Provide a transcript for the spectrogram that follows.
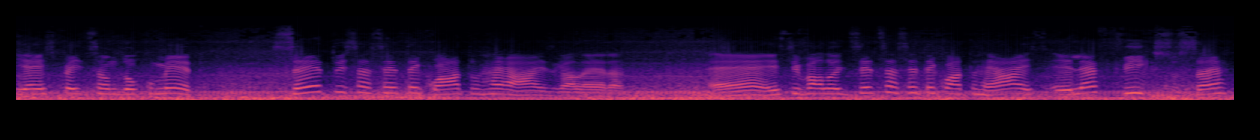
e a expedição do documento 164 reais, galera. É, esse valor de 164 reais, ele é fixo, certo?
